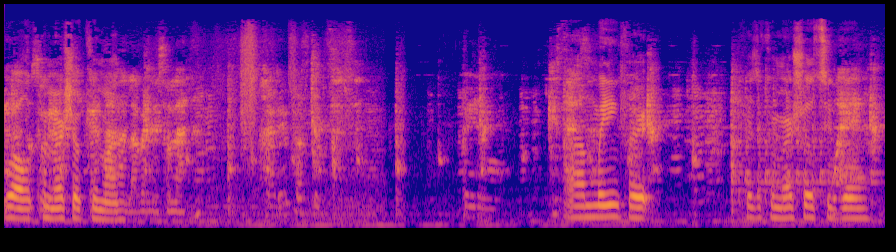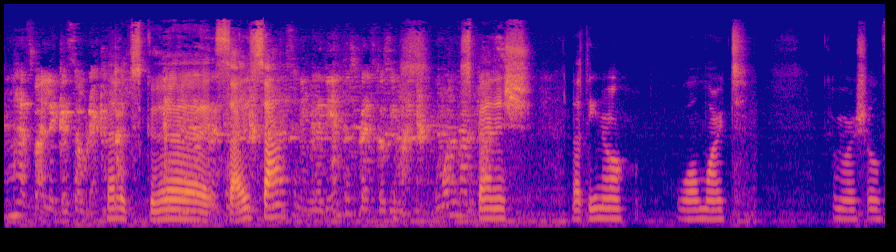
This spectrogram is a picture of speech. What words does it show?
Well, commercial came on. I'm waiting for it for the commercial to go. That looks good. Salsa. Spanish, Latino, Walmart commercials.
